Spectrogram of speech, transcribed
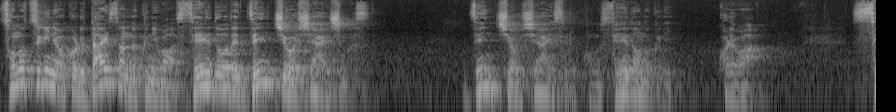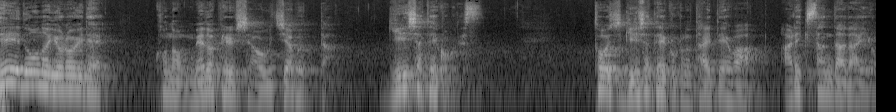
その次に起こる第三の国は聖堂で全地を支配します。全地を支配するこの聖堂の国。これは聖堂の鎧でこのメドペルシャを打ち破ったギリシャ帝国です。当時ギリシャ帝国の大帝はアレキサンダー大王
